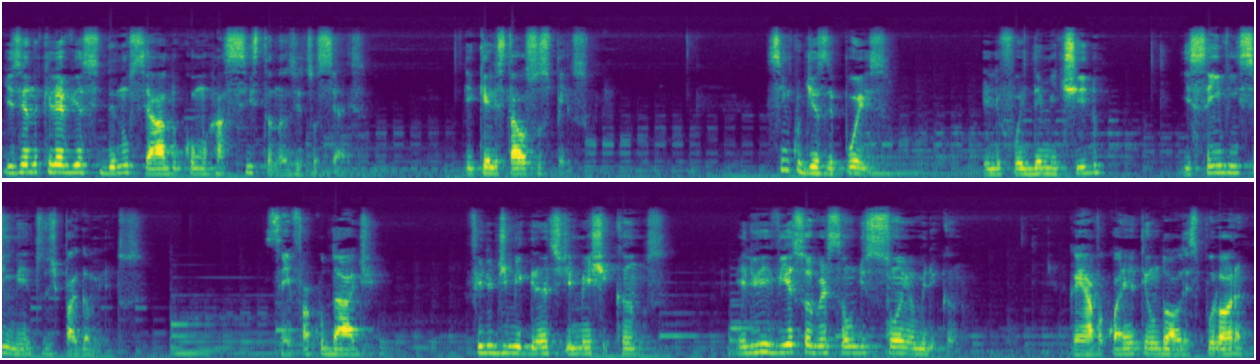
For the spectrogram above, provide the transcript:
dizendo que ele havia se denunciado como racista nas redes sociais e que ele estava suspenso. Cinco dias depois, ele foi demitido e sem vencimentos de pagamentos. Sem faculdade, filho de imigrantes de mexicanos, ele vivia sua versão de sonho americano. Ganhava 41 dólares por hora,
